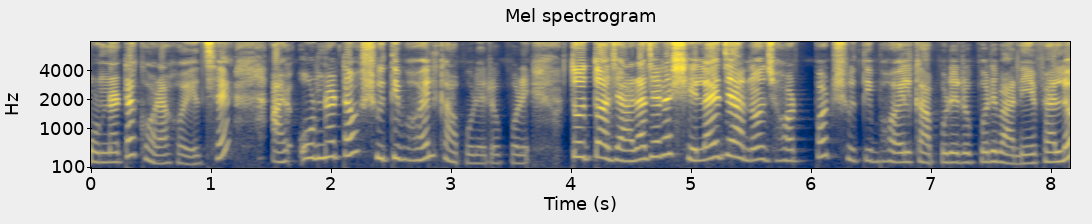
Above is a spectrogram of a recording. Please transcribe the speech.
ওড়নাটা করা হয়েছে। আর ওড়নাটাও সুতি ভয়েল কাপড়ের ওপরে। তো যারা যারা সেলাই জানো, ঝটপট সুতি ভয়েল কাপড়ের ওপরে বানিয়ে ফেলো।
